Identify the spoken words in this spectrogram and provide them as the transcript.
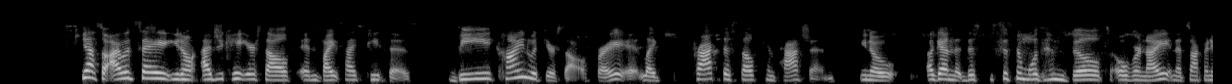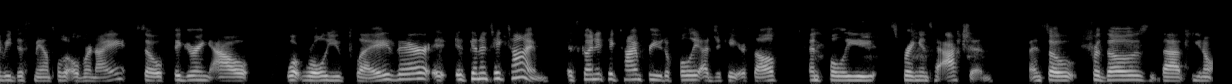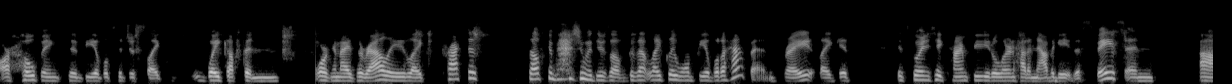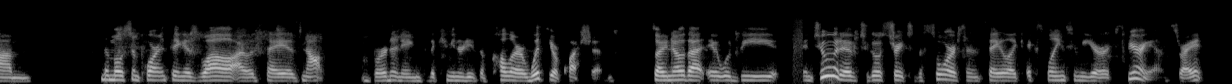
Yeah so i would say you know educate yourself in bite-sized pieces. Be kind with yourself right? Like practice self-compassion. You know again this system wasn't built overnight and it's not going to be dismantled overnight. So figuring out what role you play there is going to take time. It's going to take time for you to fully educate yourself and fully spring into action and so for those that you know are hoping to be able to just like wake up and organize a rally like practice self-compassion with yourself because that likely won't be able to happen right like it's it's going to take time for you to learn how to navigate this space and um the most important thing as well, I would say, is not burdening the communities of color with your questions. So I know that it would be intuitive to go straight to the source and say, like, explain to me your experience, right?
